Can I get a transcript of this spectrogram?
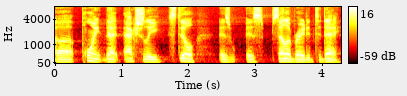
uh, point that actually still is, is celebrated today.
